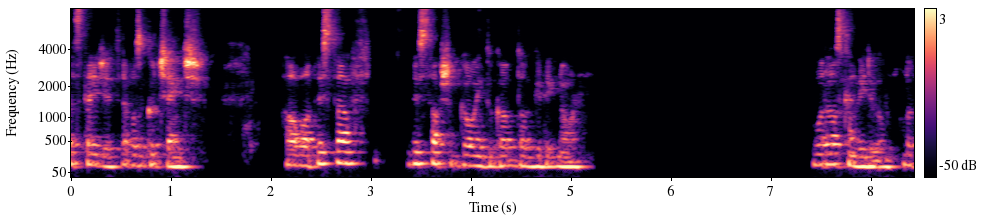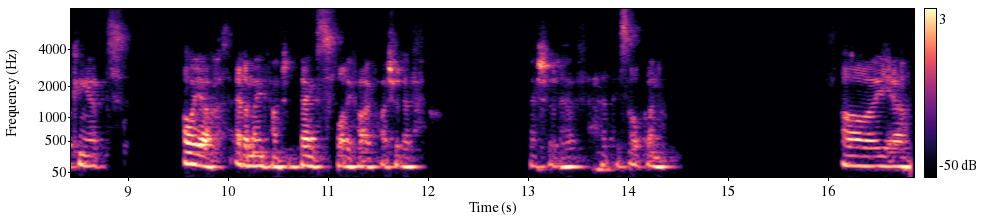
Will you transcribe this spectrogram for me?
Let's stage it. That was a good change. How about this stuff? this stuff should go into git ignore. What else can we do? Looking at, oh yeah, add a main function. Thanks, 45. I should have, I should have had this open. Oh yeah,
